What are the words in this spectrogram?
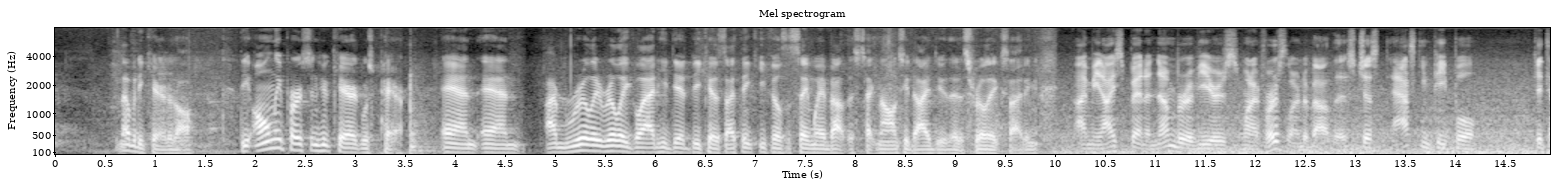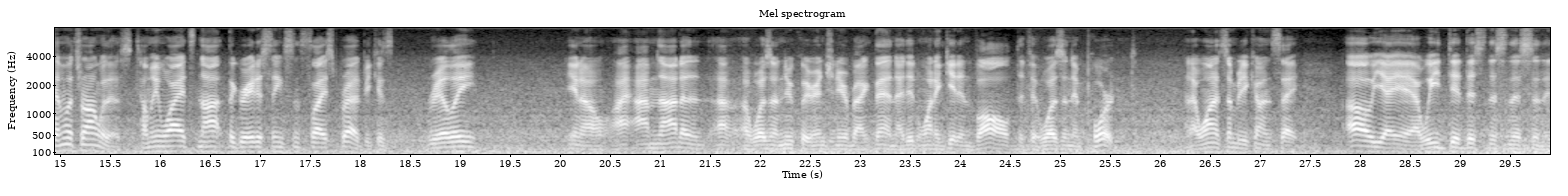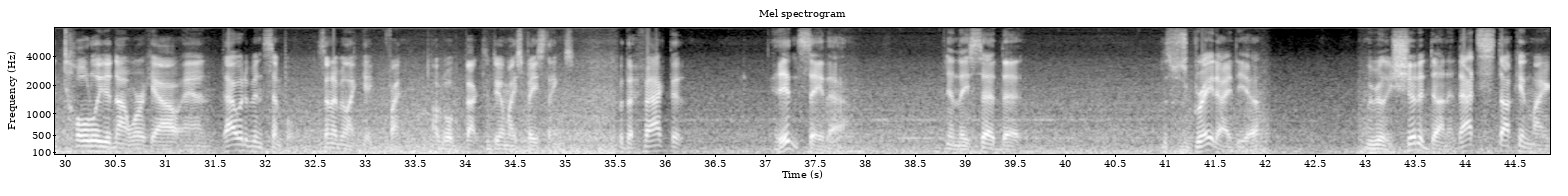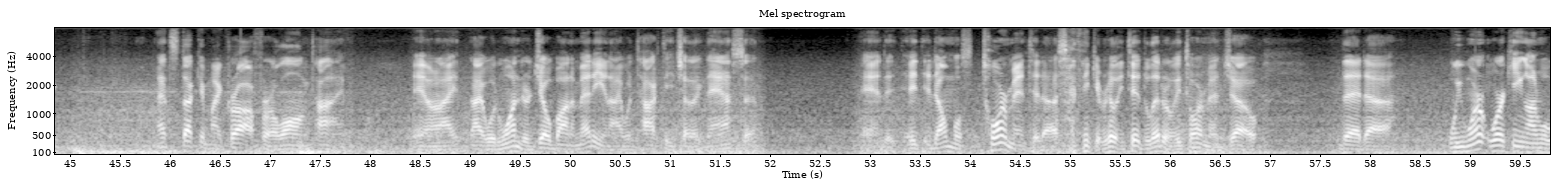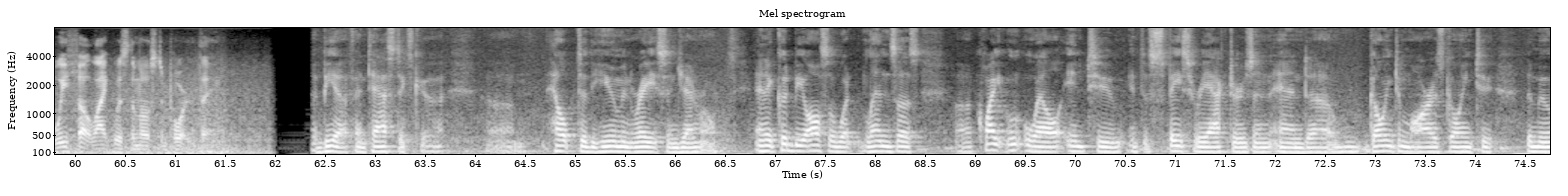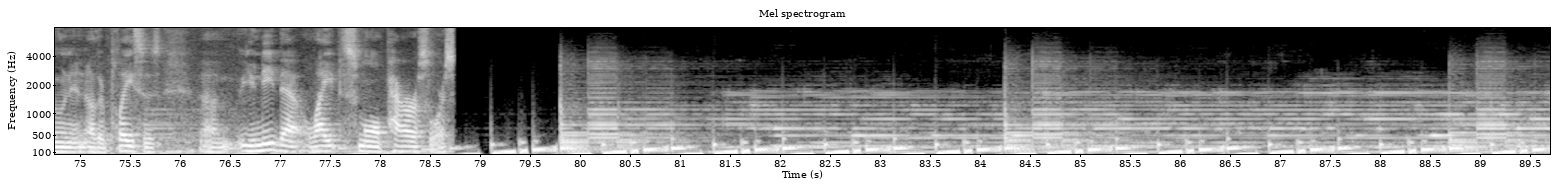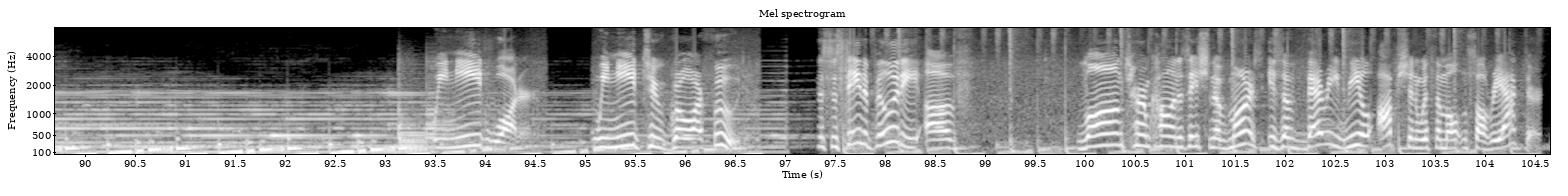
Nobody cared at all. The only person who cared was Per. And, and I'm really, really glad he did because I think he feels the same way about this technology that I do, that it's really exciting. I mean, I spent a number of years when I first learned about this just asking people, okay, tell me what's wrong with this. Tell me why it's not the greatest thing since sliced bread because really? You know, I, am not a, I wasn't a nuclear engineer back then. I didn't want to get involved if it wasn't important. And I wanted somebody to come and say, oh, yeah, yeah, we did this, and this, and this, and it totally did not work out. And that would have been simple. So I'd be like, hey, fine, I'll go back to doing my space things. But the fact that they didn't say that, and they said that this was a great idea, we really should have done it, that's stuck in my, that's stuck in my craw for a long time you know, I, I would wonder, Joe Bonometti and I would talk to each other at NASA, and it, it, it almost tormented us. I think it really did literally torment Joe, that uh, we weren't working on what we felt like was the most important thing. It'd be a fantastic uh, um, help to the human race in general. And it could be also what lends us uh, quite well into, into space reactors and, and uh, going to Mars, going to the moon and other places um, you need that light, small power source. We need water. We need to grow our food. The sustainability of long-term colonization of Mars is a very real option with the molten salt reactor.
